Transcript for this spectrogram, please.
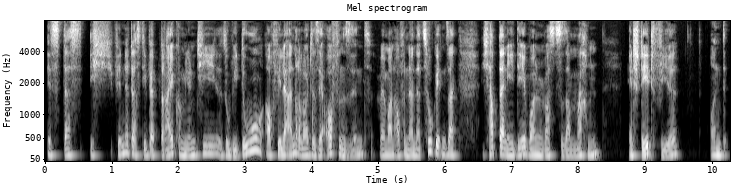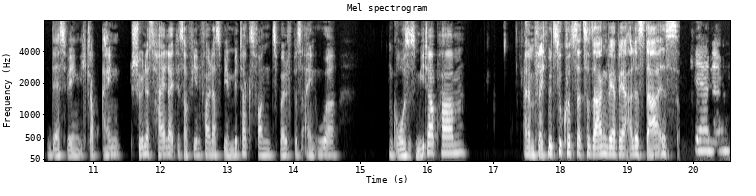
ist, dass ich finde, dass die Web3-Community, so wie du, auch viele andere Leute sehr offen sind, wenn man aufeinander zugeht und sagt, ich habe da eine Idee, wollen wir was zusammen machen, entsteht viel. Und deswegen, ich glaube, ein schönes Highlight ist auf jeden Fall, dass wir mittags von 12 bis 1 Uhr ein großes Meetup haben. Ähm, vielleicht willst du kurz dazu sagen, wer, wer alles da ist. Gerne.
